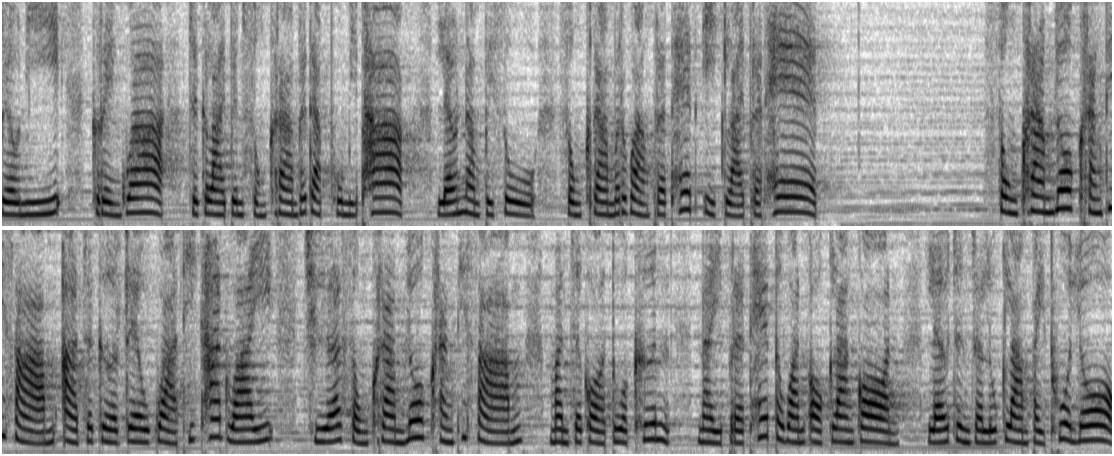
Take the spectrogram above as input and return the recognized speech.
เร็วๆนี้ เกรงว่าจะกลายเป็นสงครามระดับภูมิภาค แล้วนำไปสู่สงครามระหว่างประเทศอีกหลายประเทศ สงครามโลกครั้งที่ 3 อาจจะเกิดเร็วกว่าที่คาดไว้ เชื้อสงครามโลกครั้งที่ 3 มันจะก่อตัวขึ้นในประเทศตะวันออกกลางก่อน แล้วจึงจะลุกลามไปทั่วโลก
